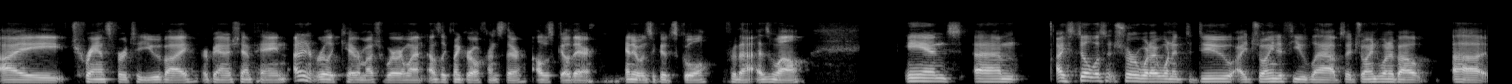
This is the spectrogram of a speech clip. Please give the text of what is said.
I, transferred to U of I, Urbana Champaign. I didn't really care much where I went. I was like, my girlfriend's there. I'll just go there. And it was a good school for that as well. And um, I still wasn't sure what I wanted to do. I joined a few labs. I joined one about uh,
